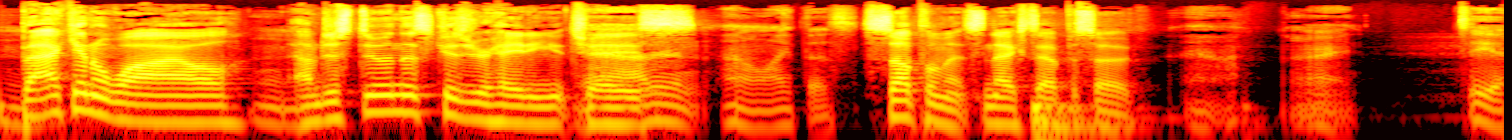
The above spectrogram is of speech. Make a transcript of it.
Mm-hmm. Back in a while. Mm-hmm. I'm just doing this because you're hating it, Yeah, I, Chase. didn't, I don't like this. Supplements next episode. Yeah. All right. See ya.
